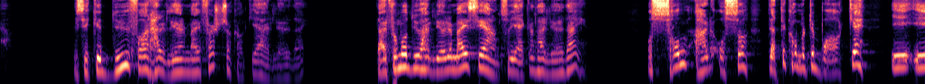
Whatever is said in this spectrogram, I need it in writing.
Ja. Hvis ikke du, far, herliggjør meg først, så kan ikke jeg herliggjøre deg. Derfor må du herliggjøre meg, sier han, så jeg kan herliggjøre deg. Og sånn er det også. Dette kommer tilbake i, i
